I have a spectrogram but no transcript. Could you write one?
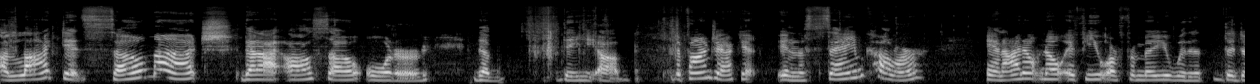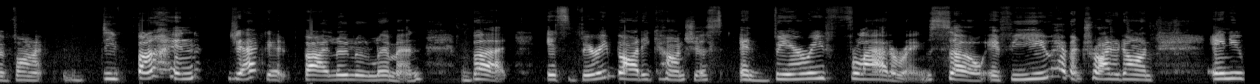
I liked it so much that I also ordered the the uh, Define jacket in the same color. And I don't know if you are familiar with the, the Define, Define jacket by Lululemon, but it's very body conscious and very flattering. So if you haven't tried it on, and you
